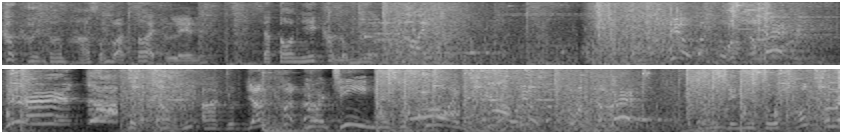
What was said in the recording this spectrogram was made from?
ข้าเคยตามหาสมบัติใต้ทะเลเลยแต่ตอนนี้ข้าล้มเลิกถอยเที่ยวอสูรทะเลพวกเจ้านี้อาจหยุดยั้งข้าได้ Your team has destroyed a เที่ยว tower. อสูรทะเลยังดิ่งสู่ท้องทะเล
